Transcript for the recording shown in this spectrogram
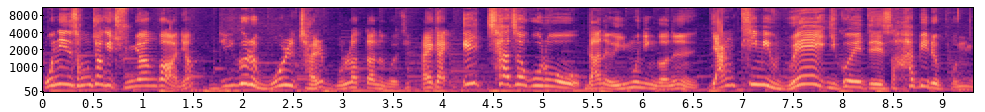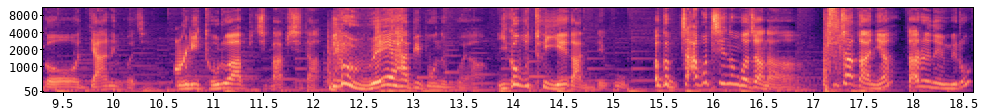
본인 성적이 중요한 거 아니야? 리그를 뭘 잘 몰랐다는 거지? 아니, 그러니까 1차적으로 나는 의문인 거는 양 팀이 왜 이거에 대해서 합의를 본 거냐는 거지. 우리 도루하지 맙시다. 이걸 왜 합의 보는 거야? 이거부터 이해가 안 되고. 아, 그럼 짜고 치는 거잖아. 추작 아니야? 다른 의미로?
